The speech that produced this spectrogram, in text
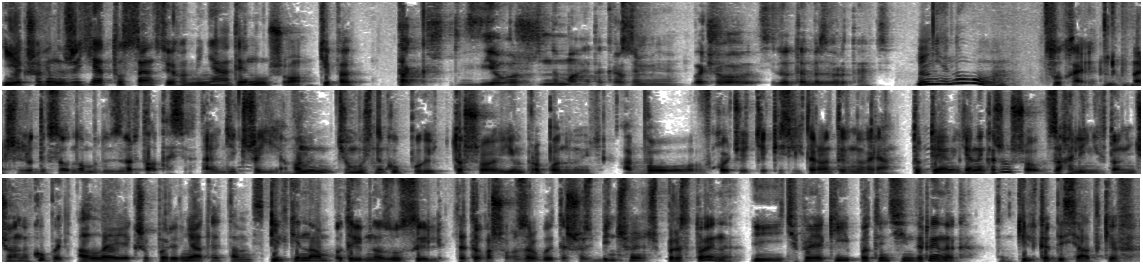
І якщо він вже є, то сенсу його міняти. Ну що, типу, так, його ж немає, так розумію. Бо чого всі до тебе звертаються? Ні, ну слухай, по-перше, люди все одно будуть звертатися, навіть якщо є. Вони чомусь не купують то, що їм пропонують, або хочуть якийсь альтернативний варіант. Тобто я, я не кажу, що взагалі ніхто нічого не купить, але якщо порівняти там скільки нам потрібно зусиль для того, щоб зробити щось більш-менш пристойне, і типу, який потенційний ринок, там кілька десятків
